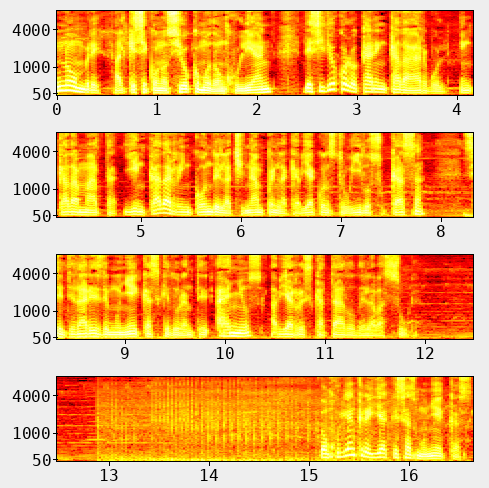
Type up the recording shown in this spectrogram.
un hombre, al que se conoció como don Julián, decidió colocar en cada árbol, en cada mata y en cada rincón de la chinampa en la que había construido su casa, centenares de muñecas que durante años había rescatado de la basura. Don Julián creía que esas muñecas,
